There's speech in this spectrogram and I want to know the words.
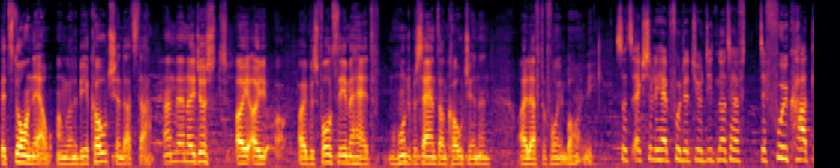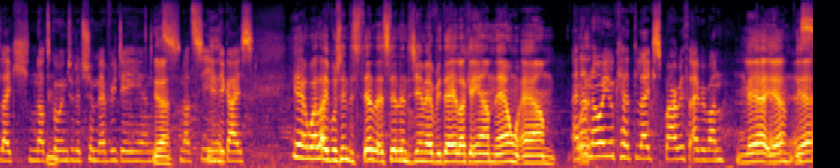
it's done now. I'm going to be a coach and that's that. And then I just, I, I, I was full steam ahead, 100% on coaching and I left the fighting behind me. So it's actually helpful that you did not have the full cut, like not Mm. going to the gym every day and Yeah. not seeing Yeah. the guys. Yeah, well, I was in the still still in the gym every day like I am now. Um, And Well, I know you can like spar with everyone. yeah, yeah, yeah.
